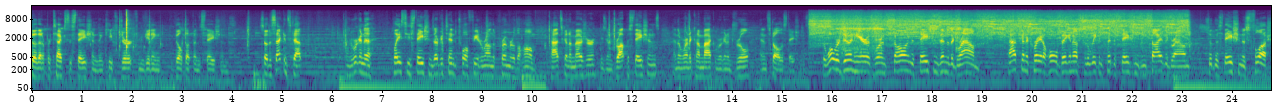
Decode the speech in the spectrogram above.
so that it protects the stations and keeps dirt from getting built up in the stations. So the second step is we're gonna place these stations every 10 to 12 feet around the perimeter of the home. Pat's gonna measure, he's gonna drop the stations, and then we're gonna come back and we're gonna drill and install the stations. So what we're doing here is we're installing the stations into the ground. Pat's gonna create a hole big enough so that we can fit the stations inside the ground so the station is flush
